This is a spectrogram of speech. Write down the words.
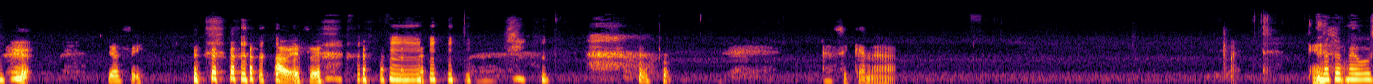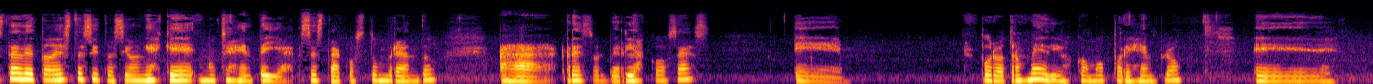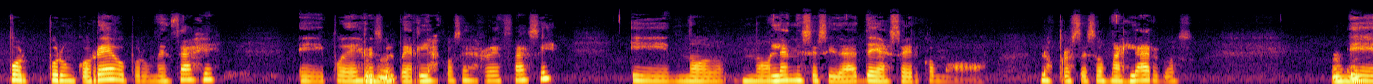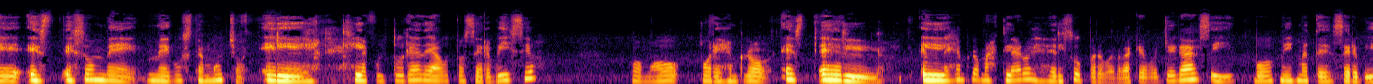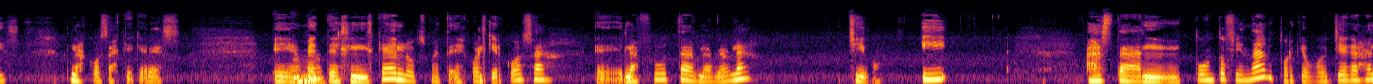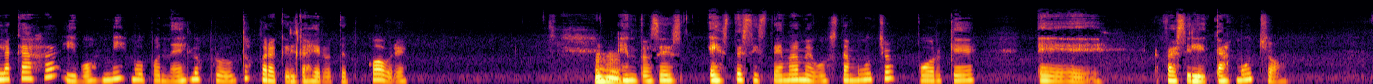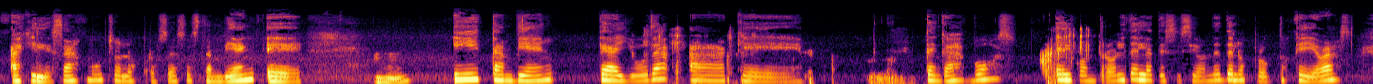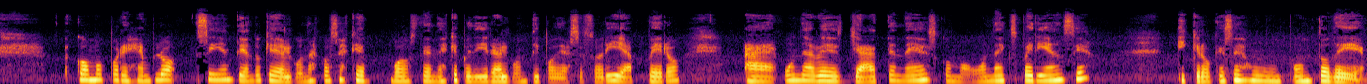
Yo sí. A veces. Así que nada. Lo que me gusta de toda esta situación es que mucha gente ya se está acostumbrando a resolver las cosas eh, por otros medios, como por ejemplo eh, por, por, un correo, por un mensaje. Eh, puedes resolver las cosas re fácil y no, no la necesidad de hacer como los procesos más largos. Eh, es, eso me, me, gusta mucho. El, la cultura de autoservicio, como por ejemplo, es el, el ejemplo más claro es el súper, ¿verdad? Que vos llegas y vos misma te servís las cas que querés. Eh, metes el Kellogg's, metes cualquier cosa, eh, la fruta, bla, bla, bla, chivo. Y hasta el punto final, porque vos llegas a la caja y vos mismo pones los productos para que el cajero te cobre. Entonces, este sistema me gusta mucho porque eh, facilitas mucho, agilizas mucho los procesos también eh, y también te ayuda a que tengas vos el control de las decisiones de los productos que llevas. Como por ejemplo, sí entiendo que hay algunas cosas que vos tenés que pedir algún tipo de asesoría, pero ah, una vez ya tenés como una experiencia, y creo que ese es un punto de,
